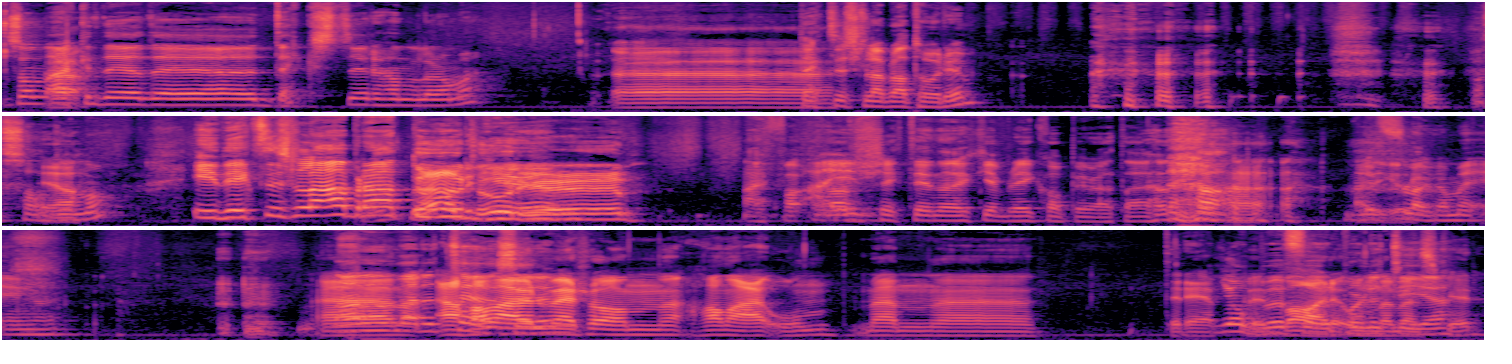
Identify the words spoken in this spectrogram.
Sånn, Ja. Er ikke det det Dexter handler om? da? Uh, Dexters laboratorium. Hva sa Ja. du nå? I Dexters laboratorium! Nei, fuck, vær forsiktig når det ikke blir copyrighta igjen. Ja, du flagga med en gang. Nei, den der han er vel mer sånn Han er ond, men uh, dreper Jobber bare onde mennesker.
